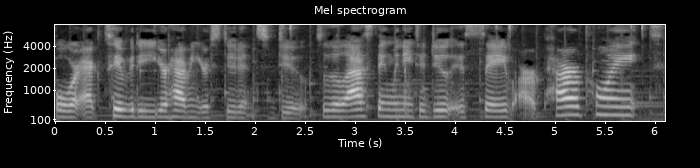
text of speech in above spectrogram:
or activity you're having your students do. So the last thing we need to do is save our PowerPoint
